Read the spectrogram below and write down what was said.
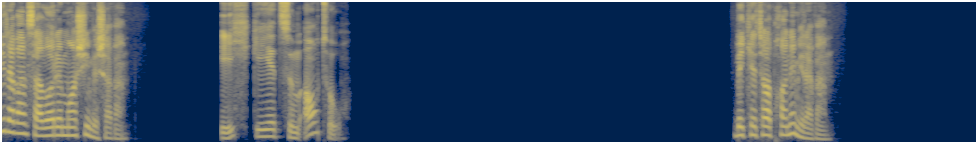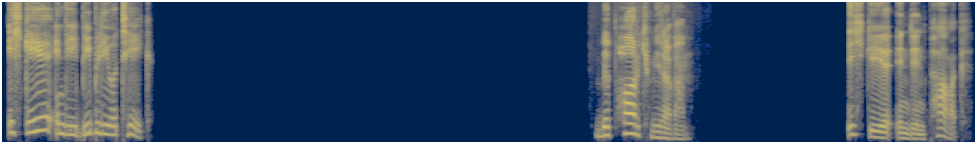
می روم سوار ماشین بشوم. Ich gehe zum Auto. به کتابخانه می روم. Ich gehe in die Bibliothek. به پارک می روم. Ich gehe in den Park.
